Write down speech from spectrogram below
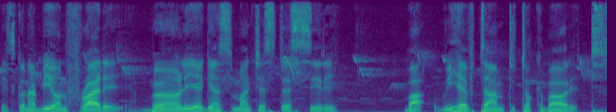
It's going to be on Friday, Burnley against Manchester City, but we have time to talk about it.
